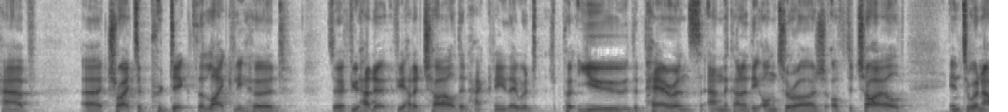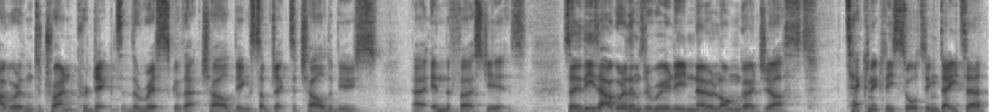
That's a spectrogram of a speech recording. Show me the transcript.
have uh, tried to predict the likelihood So if you had a if you had a child in Hackney, they would put you, the parents, and the kind of the entourage of the child into an algorithm to try and predict the risk of that child being subject to child abuse uh, in the first years. So these algorithms are really no longer just technically sorting data,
